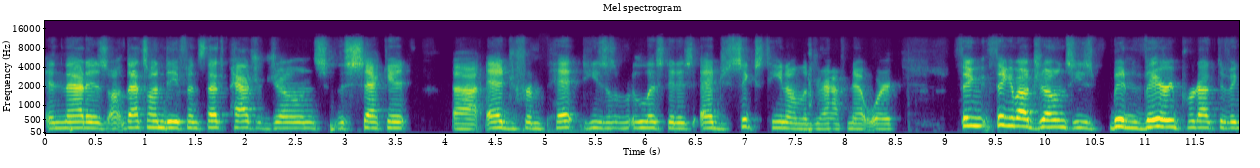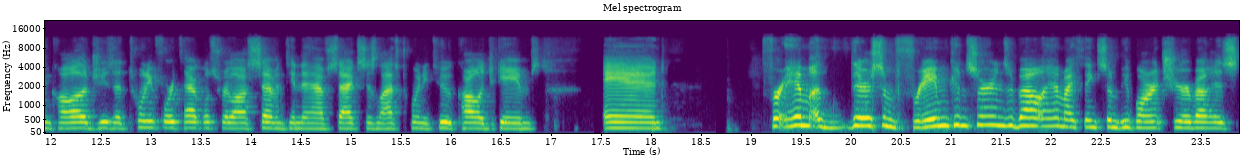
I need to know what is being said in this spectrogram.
and that is uh, that's on defense. That's Patrick Jones, the second uh, edge from Pitt. He's listed as edge 16 on the draft network thing thing about Jones, he's been very productive in college. He's had 24 tackles for loss, 17 and a half sacks his last 22 college games. And for him, uh, there's some frame concerns about him. I think some people aren't sure about his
